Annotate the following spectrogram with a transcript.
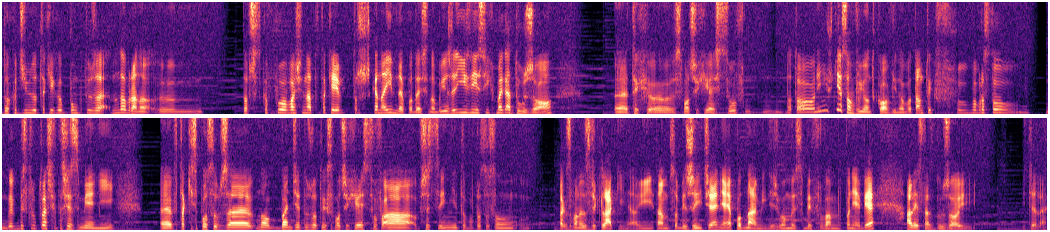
dochodzimy do takiego punktu, że no dobra, no to wszystko wpływa właśnie na to takie troszeczkę naiwne podejście, no bo jeżeli jest ich mega dużo, tych e, smoczych jeźdźców, no to oni już nie są wyjątkowi, no bo tam tych w- po prostu jakby struktura świata się zmieni e, w taki sposób, że no będzie dużo tych smoczych jeźdźców, a wszyscy inni to po prostu są tak zwane zwyklaki, no i tam sobie żyjcie, nie, pod nami gdzieś, bo my sobie fruwamy po niebie, ale jest nas dużo i, i tyle. E,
